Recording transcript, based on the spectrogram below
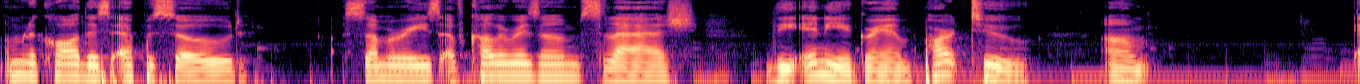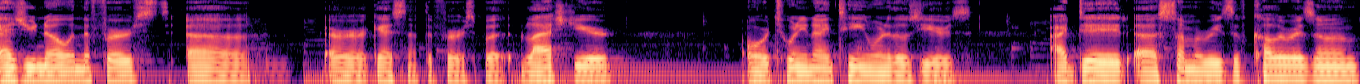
I'm going to call this episode Summaries of Colorism slash the Enneagram Part 2. Um, as you know, in the first, uh, or I guess not the first, but last year or 2019, one of those years, I did uh, summaries of colorism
